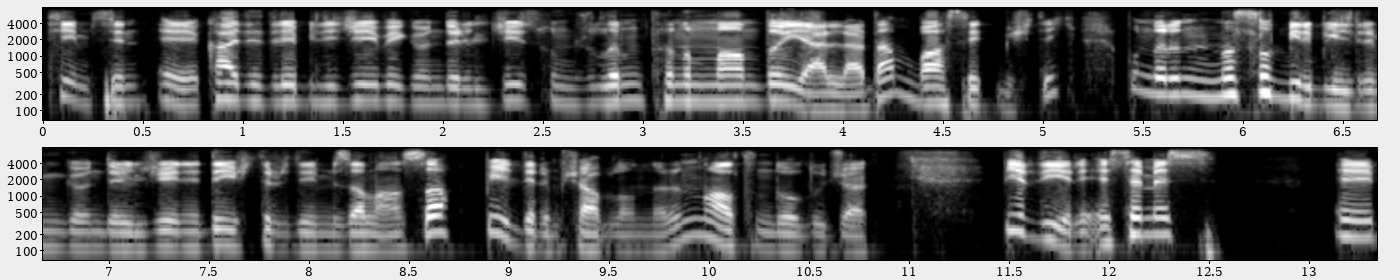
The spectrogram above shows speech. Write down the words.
Teams'in e, kaydedilebileceği ve gönderileceği sunucuların tanımlandığı yerlerden bahsetmiştik. Bunların nasıl bir bildirim gönderileceğini değiştirdiğimiz alansa bildirim şablonlarının altında olacak. Bir diğeri SMS, e,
